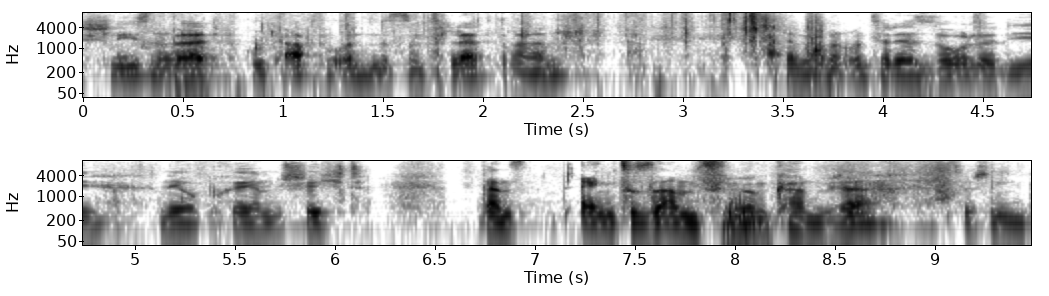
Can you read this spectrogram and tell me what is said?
schließen relativ gut ab. Unten ist ein Klett dran, damit man unter der Sohle die Neoprenschicht ganz eng zusammenführen kann wieder. Zwischen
